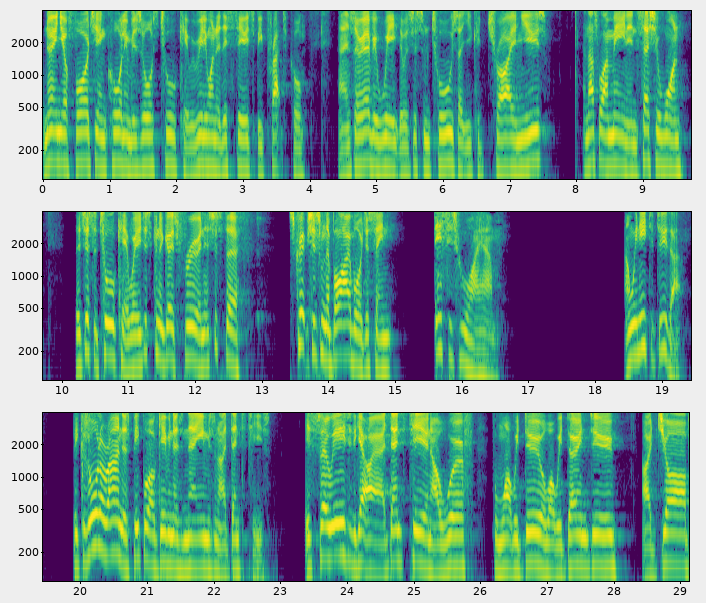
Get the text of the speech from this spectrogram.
knowing your authority and calling resource toolkit. We really wanted this series to be practical. And so every week there was just some tools that you could try and use. And that's what I mean in session one. There's just a toolkit where you just kind of go through and it's just the scriptures from the Bible just saying, this is who I am. And we need to do that because all around us, people are giving us names and identities. It's so easy to get our identity and our worth from what we do or what we don't do, our job,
